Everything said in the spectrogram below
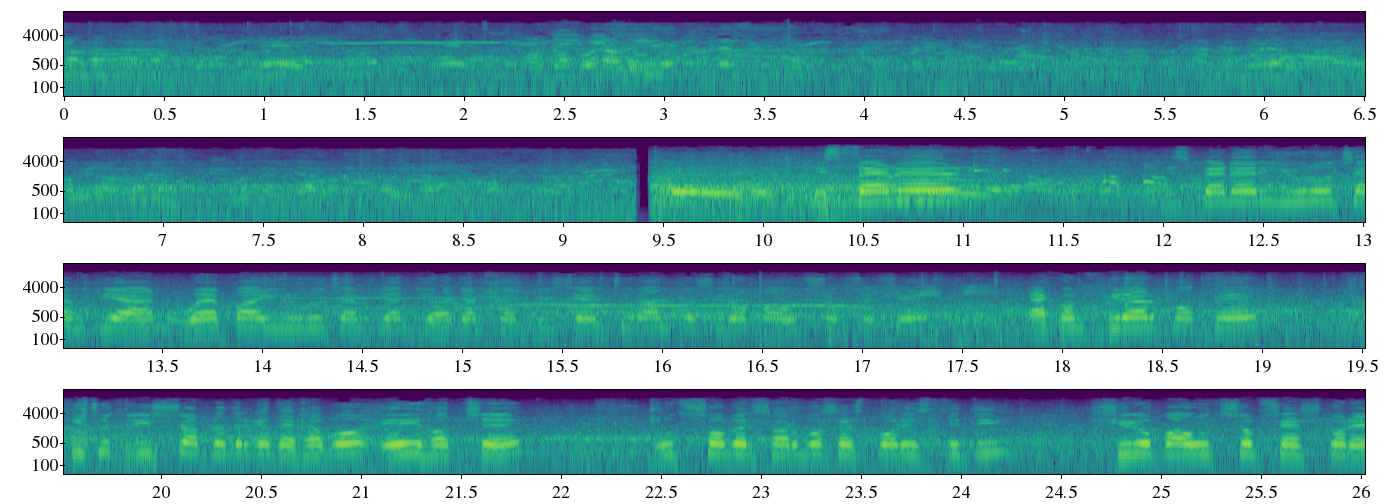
স্পেনের স্পেনের euro champion UEFA euro champion দুই হাজার চব্বিশের চূড়ান্ত শিরোপা উৎসব শেষে এখন ফেরার পথে কিছু দৃশ্য আপনাদেরকে দেখাবো। এই হচ্ছে উৎসবের সর্বশেষ পরিস্থিতি। শিরোপা উৎসব শেষ করে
